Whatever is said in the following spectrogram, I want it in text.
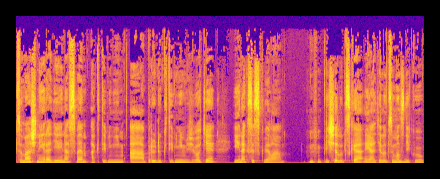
Co máš nejraději na svém aktivním a produktivním životě? Jinak jsi skvělá. Píše Lucka, já ti Luci moc děkuju.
